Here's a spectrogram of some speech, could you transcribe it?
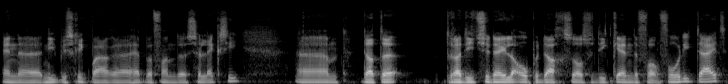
en eh, niet beschikbaar hebben van de selectie. Ehm, dat de traditionele open dag zoals we die kenden van voor die tijd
